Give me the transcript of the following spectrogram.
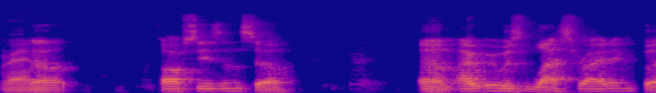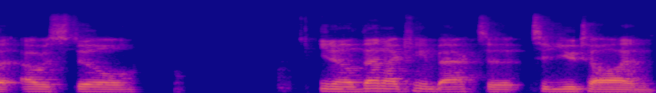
right? uh, off season. So um, I it was less riding, but I was still, you know. Then I came back to to Utah and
